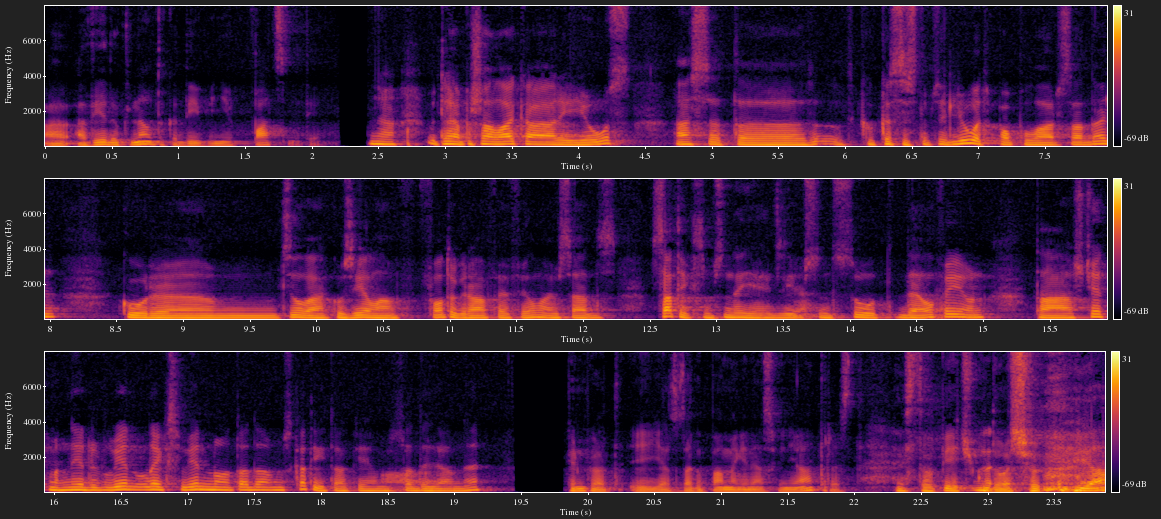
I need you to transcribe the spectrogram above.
Ar viedokļi nav tā, ka divi, viņi ir patsmitīgi. Jā, bet tajā pašā laikā arī jūs esat, kas ir ļoti populāra sadaļa, kur cilvēku uz ielām fotografē, filmē visādas satiksmes neiedzības Jā. un sūta Delfī. Un tā šķiet, man ir vien, liekas, viena no tādām skatītākajām sadaļām. Ne? Pirmkārt, ja tu tagad pamēģināsi viņu atrast, es tev piečuku došu. Jā,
